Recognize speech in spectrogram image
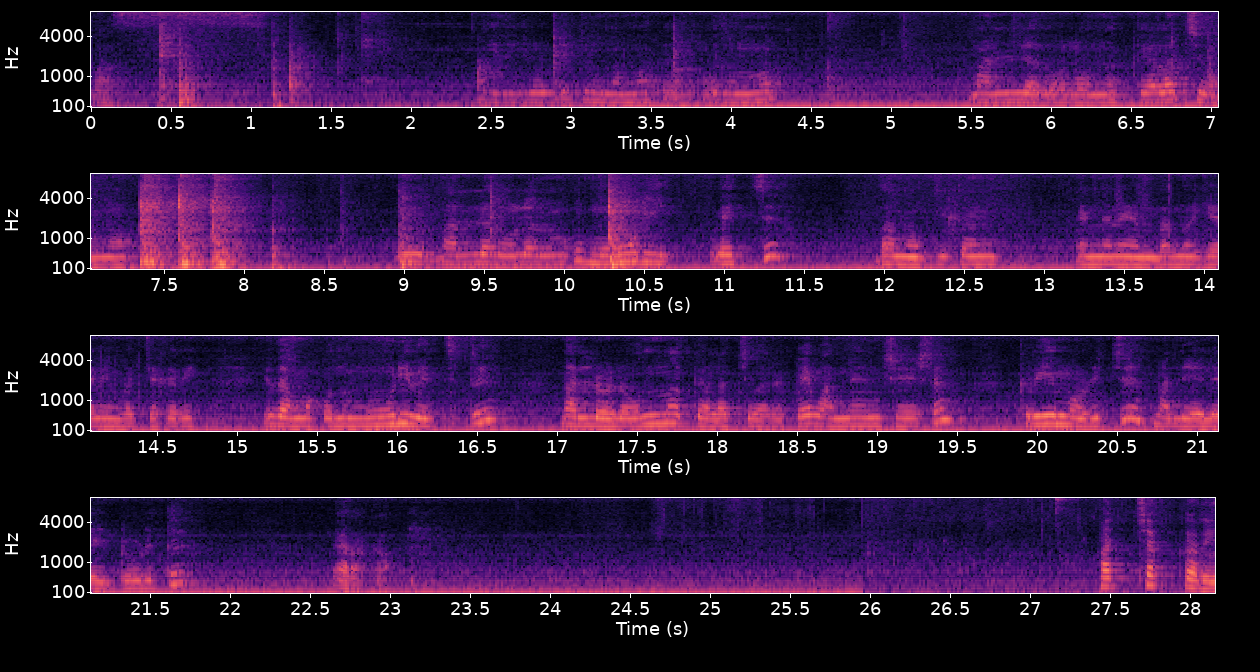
ബസ് ഇതിലോട്ട് നമുക്ക് ഇതൊന്ന് നല്ലതുപോലെ ഒന്ന് തിളച്ച് ഇത് നല്ലതുപോലെ നമുക്ക് മൂടി വെച്ച് ഇതാ നോക്കിക്കാണി എങ്ങനെയുണ്ടെന്ന് നോക്കിയാൽ പച്ചക്കറി. ഇത് നമുക്കൊന്ന് മൂടി വെച്ചിട്ട് നല്ലപോലെ ഒന്ന് തിളച്ച് വരട്ടെ. വന്നതിന് ശേഷം ക്രീം ഒഴിച്ച് മല്ലിയില ഇട്ട് കൊടുത്ത് ഇറക്കാം. പച്ചക്കറി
